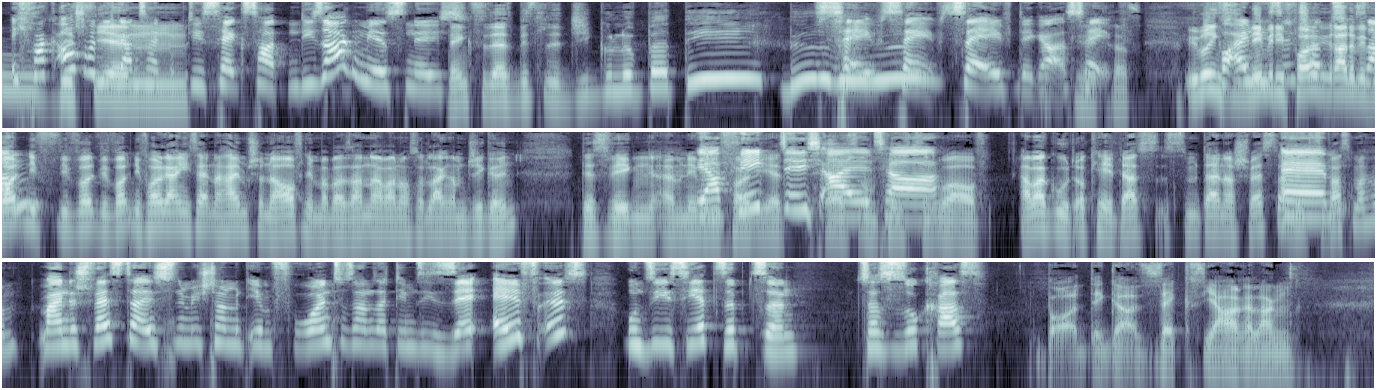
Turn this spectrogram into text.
ich frag auch schon die ganze Zeit, ob die Sex hatten. Die sagen mir es nicht. Denkst du, das ist ein bisschen Gigolopathie? Safe, safe, safe, Digga, Okay, safe. krass. Übrigens, allem, nehmen wir die Folge gerade, wir wollten, die, wir wollten die Folge eigentlich seit einer halben Stunde aufnehmen, aber Sandra war noch so lange am Jiggeln. Deswegen ähm, nehmen Ja, wir die Folge fick jetzt dich, erst um Alter. 15 Uhr auf. Aber gut, okay, das ist mit deiner Schwester. Willst du Ähm, was machen? Meine Schwester ist nämlich schon mit ihrem Freund zusammen, seitdem sie se- elf ist und sie ist jetzt 17. Das ist so krass. Boah, Digga, sechs Jahre lang.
